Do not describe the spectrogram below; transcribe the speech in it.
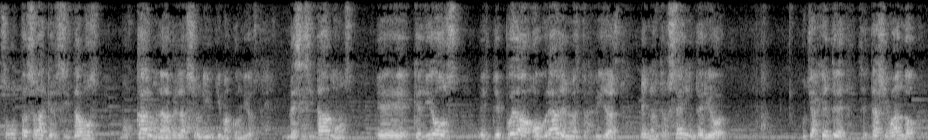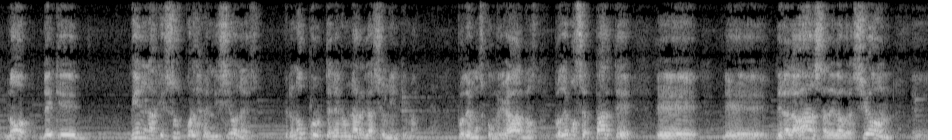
Somos personas que necesitamos buscar una relación íntima con Dios. Necesitamos eh, que Dios este, pueda obrar en nuestras vidas, en nuestro ser interior. Mucha gente se está llevando, no de que vienen a Jesús por las bendiciones, pero no por tener una relación íntima. Podemos congregarnos, podemos ser parte eh, de, la alabanza, de la oración, eh,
